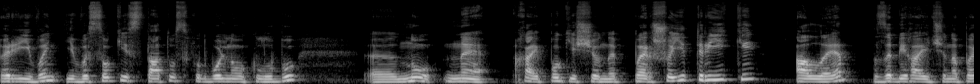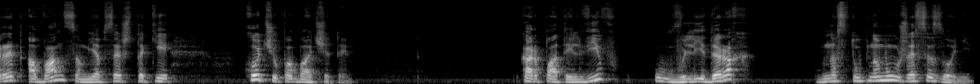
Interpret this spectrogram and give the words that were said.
рівень і високий статус футбольного клубу. Е, ну, не хай поки що не першої трійки, але забігаючи наперед, авансом, я все ж таки хочу побачити Карпати Львів в лідерах в наступному вже сезоні.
